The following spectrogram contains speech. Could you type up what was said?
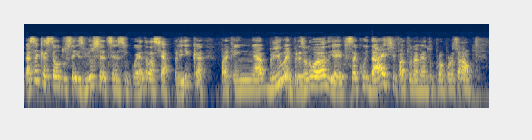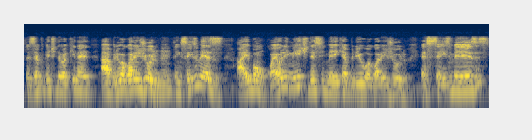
Essa questão dos 6.750, ela se aplica para quem abriu a empresa no ano, e aí precisa cuidar esse faturamento proporcional. No exemplo que a gente deu aqui, né? Abriu agora em julho, Uhum. tem seis meses. Aí, bom, qual é o limite desse MEI que abriu agora em julho? É seis meses,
